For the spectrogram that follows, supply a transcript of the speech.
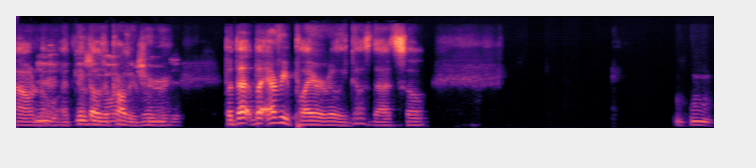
I don't know. Yeah, I think that was probably rumor. charity. But that but every player really does that. So Mhm.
